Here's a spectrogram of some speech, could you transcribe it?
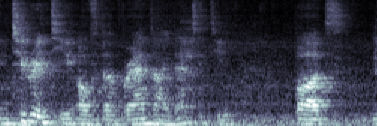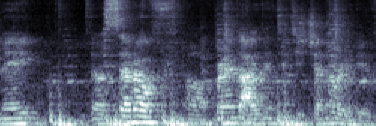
integrity of the brand identity, but make the set of uh, brand identity generative.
